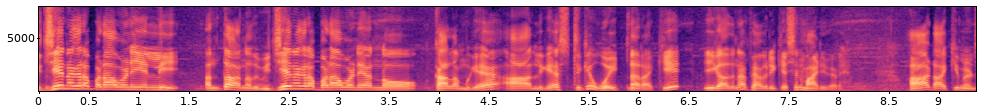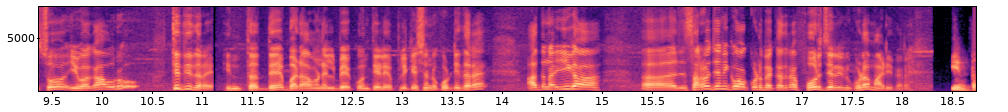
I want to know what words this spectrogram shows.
ವಿಜಯನಗರ ಬಡಾವಣೆಯಲ್ಲಿ ಅಂತ ಅನ್ನೋದು, ವಿಜಯನಗರ ಬಡಾವಣೆ ಅನ್ನೋ ಕಾಲಮ್ಗೆ ಅಲ್ಲಿಗೆ ಅಷ್ಟಕ್ಕೆ ವೈಟ್ನರ್ ಹಾಕಿ ಈಗ ಅದನ್ನು ಫ್ಯಾಬ್ರಿಕೇಶನ್ ಮಾಡಿದ್ದಾರೆ. ಆ ಡಾಕ್ಯುಮೆಂಟ್ಸು ಇವಾಗ ಅವರು ತಿದ್ದಿದ್ದಾರೆ. ಇಂಥದ್ದೇ ಬಡಾವಣೆಯಲ್ಲಿ ಬೇಕು ಅಂತೇಳಿ ಅಪ್ಲಿಕೇಶನ್ ಕೊಟ್ಟಿದ್ದಾರೆ. ಅದನ್ನು ಈಗ ಸಾರ್ವಜನಿಕವಾಗಿ ಕೊಡಬೇಕಾದ್ರೆ ಫೋರ್ಜರಿನ ಕೂಡ ಮಾಡಿದ್ದಾರೆ. ಇಂಥ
